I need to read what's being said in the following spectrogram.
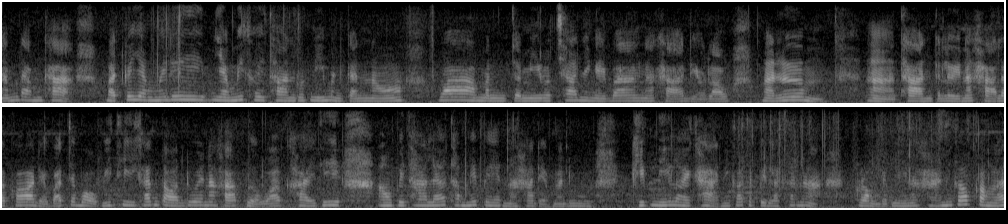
น้ำดำค่ะ บัตก็ยังไม่ได้ยังไม่เคยทานรสนี้เหมือนกันเนาะว่ามันจะมีรสชาติยังไงบ้างนะคะ เดี๋ยวเรามาเริ่ม ทานกันเลยนะคะ แล้วก็เดี๋ยวบัสจะบอกวิธีขั้นตอนด้วยนะคะ เผื่อว่าใครที่เอาไปทานแล้วทำไม่เป็นนะคะ เดี๋ยวมาดูคลิปนี้เลยค่ะ นี่ก็จะเป็นลักษณะกล่องแบบนี้นะคะ นี่ก็กล่องละ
